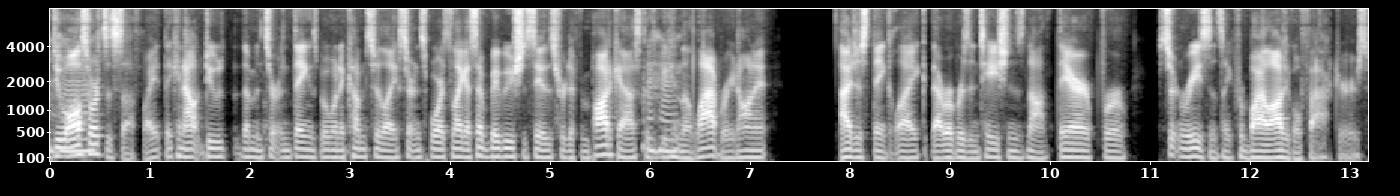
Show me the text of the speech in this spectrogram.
do all Mhm. sorts of stuff, right? They can outdo them in certain things, but when it comes to like certain sports, and like I said, maybe we should save this for a different podcast because we Mhm. can elaborate on it. I just think like that representation is not there for certain reasons, like for biological factors.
